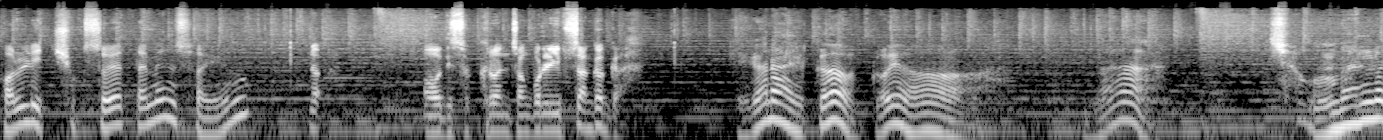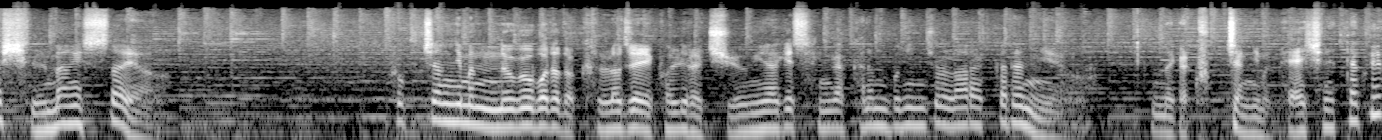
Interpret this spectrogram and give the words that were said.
권리 축소였다면서요? 어디서 그런 정보를 입수한 건가? 그건 알거 없고요. 나 정말로 실망했어요. 국장님은 누구보다도 클로저의 권리를 중요하게 생각하는 분인 줄 알았거든요. 내가 국장님을 배신했다고요?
